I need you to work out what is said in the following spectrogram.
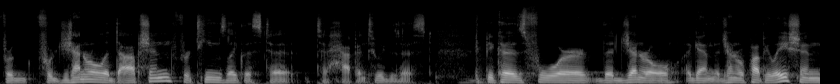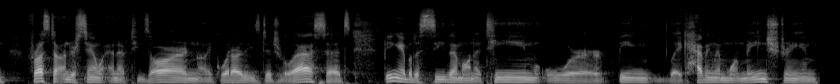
for, for general adoption for teams like this to, to happen, to exist because for the general again the general population for us to understand what nfts are and like what are these digital assets being able to see them on a team or being like having them more mainstream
